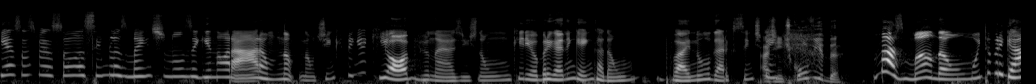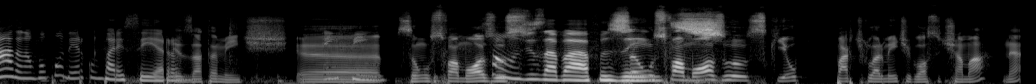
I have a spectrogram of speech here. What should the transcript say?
E essas pessoas simplesmente nos ignoraram. Não, não tinha que vir aqui, óbvio, né? A gente não queria obrigar ninguém, cada um vai no lugar que se sente A bem. gente convida. Mas mandam, muito obrigada, não vou poder comparecer. Exatamente. Eh, Enfim. São os São famosos. uns desabafos, gente. São os famosos que eu particularmente gosto de chamar, né?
